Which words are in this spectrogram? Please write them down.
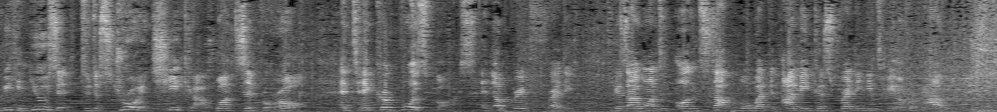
We can use it to destroy Chica once and for all, and take her voice box and upgrade Freddy. Because I want an unstoppable weapon. I mean, because Freddy needs to be overpowered.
